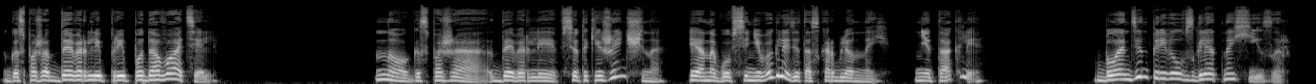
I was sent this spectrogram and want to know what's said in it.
Госпожа Деверли — преподаватель!» Но госпожа Деверли все-таки женщина, и она вовсе не выглядит оскорбленной, не так ли? Блондин перевел взгляд на Хизер.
